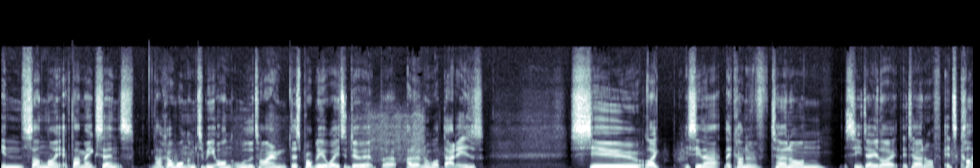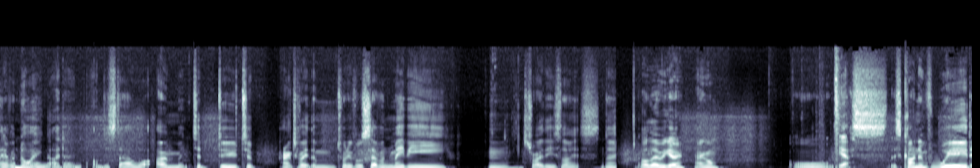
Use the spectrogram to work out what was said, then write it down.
in sunlight, if that makes sense. Like I want them to be on all the time. There's probably a way to do it, but I don't know what that is. So, like, you see that? They kind of turn on, see daylight, they turn off. It's kind of annoying. I don't understand what I'm meant to do to activate them 24-7. Maybe Hmm, let's try these lights. No. Oh, there we go. Hang on. Oh, yes. This kind of weird,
